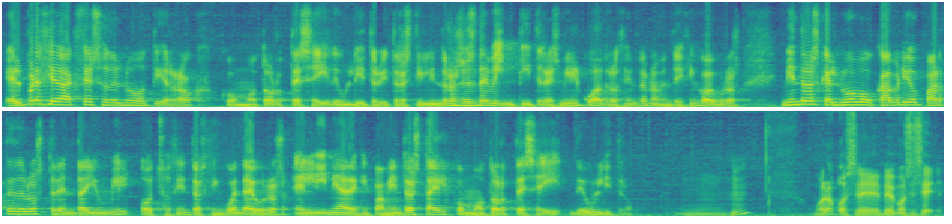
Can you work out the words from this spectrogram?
El precio de acceso del nuevo T-Rock con motor TSI de un litro y tres cilindros es de 23.495 euros, mientras que el nuevo Cabrio parte de los 31.850 euros en línea de equipamiento Style con motor TSI de un litro. Bueno, pues eh, vemos ese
